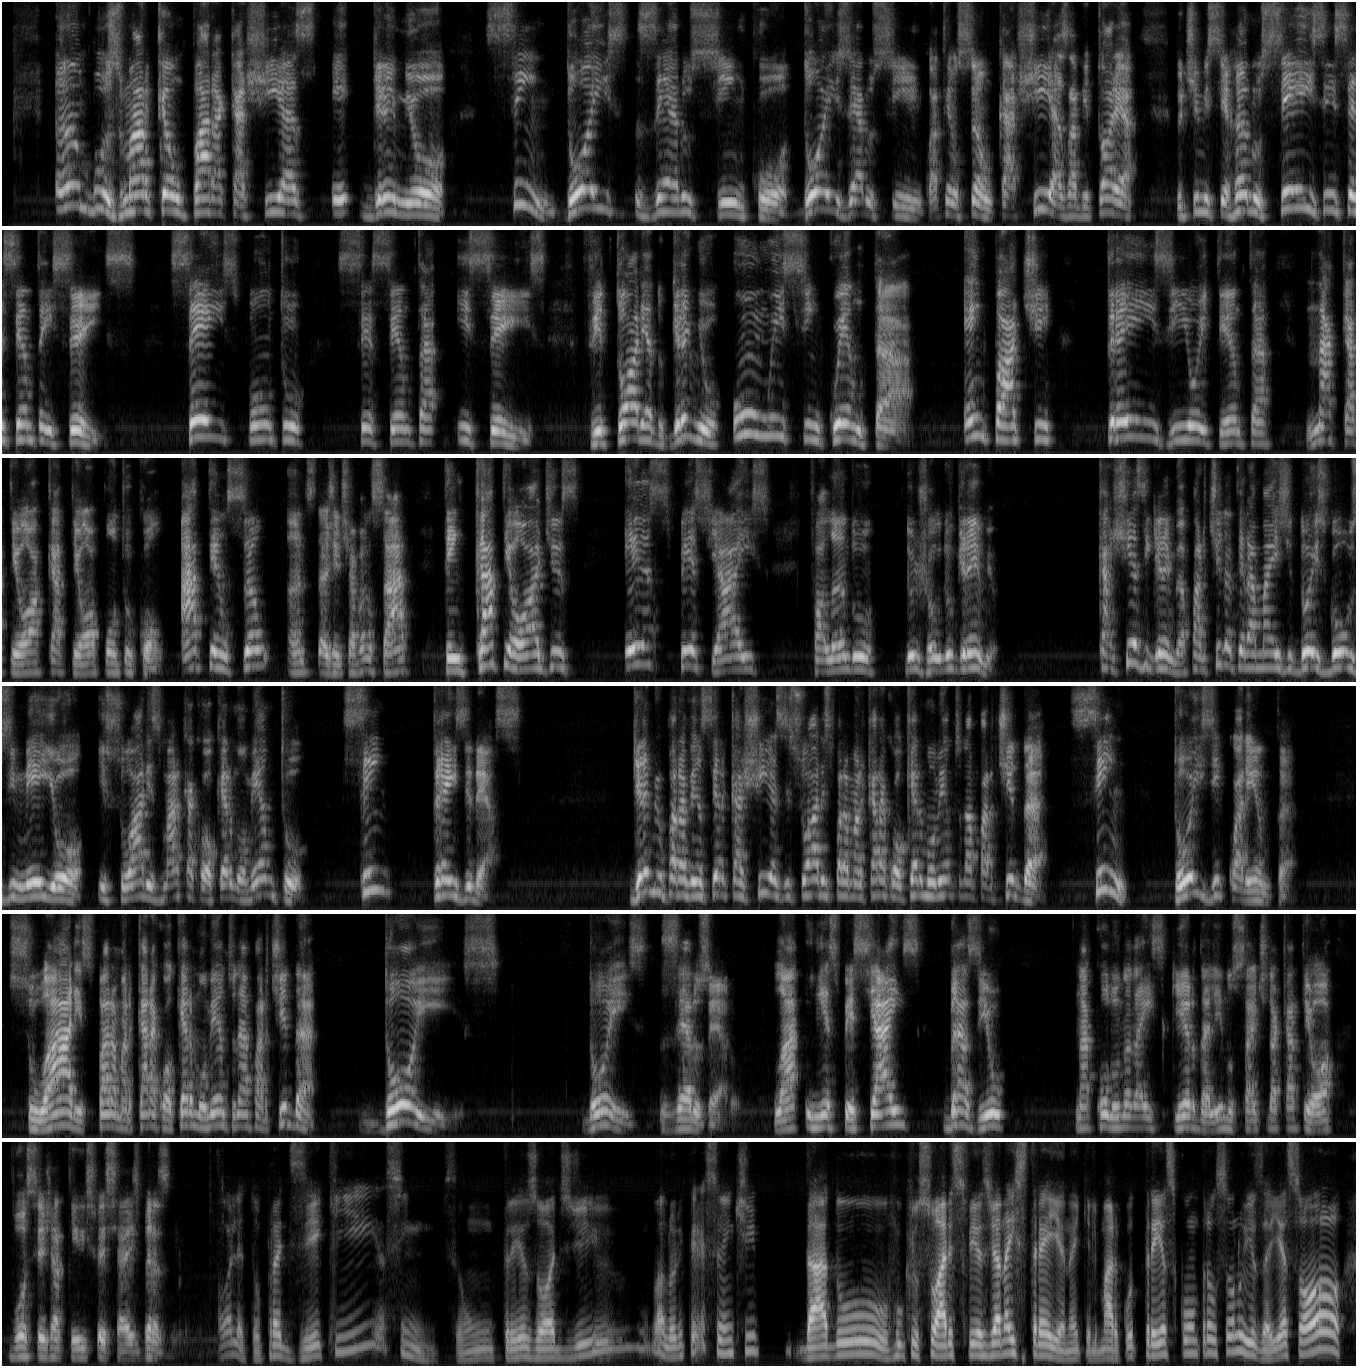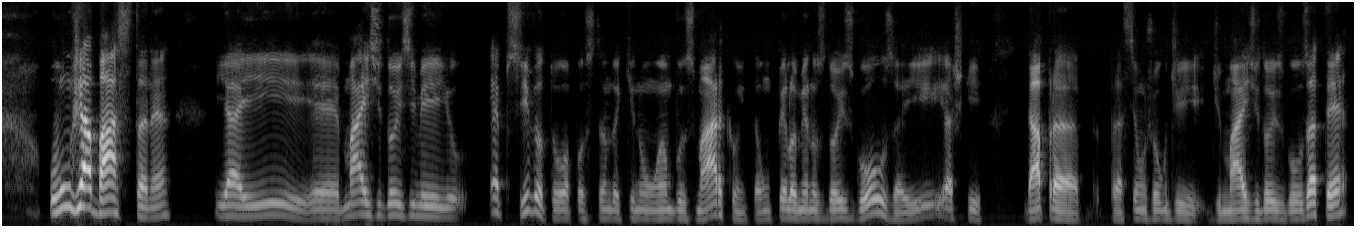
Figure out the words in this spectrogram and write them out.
Ambos marcam para Caxias e Grêmio. Sim, 205. 205. Atenção, Caxias, a vitória do time serrano, 6,66. 6,66. Vitória do Grêmio, 1,50. Empate, 3,80 na KTO, KTO.com. Atenção, antes da gente avançar, tem KTOs especiais falando do jogo do Grêmio. Caxias e Grêmio, a partida terá mais de dois gols e meio e Soares marca a qualquer momento? Sim, 3 e 10. Grêmio para vencer Caxias e Soares para marcar a qualquer momento na partida? Sim, 2 e 40. Soares para marcar a qualquer momento na partida? 2. 2 0 0. Lá em especiais Brasil, na coluna da esquerda ali no site da KTO, você já tem o especiais Brasil. Olha, tô para dizer que assim, são três odds de valor interessante dado o que o Soares fez já na estreia, né? Que ele marcou três contra o São Luís. Aí é só um já basta, né? E aí, é, mais de 2,5 é possível, estou apostando aqui num ambos marcam, então pelo menos dois gols, aí acho que dá para ser um jogo de, de mais de dois gols até.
